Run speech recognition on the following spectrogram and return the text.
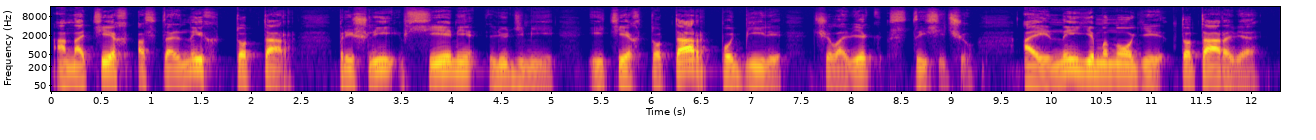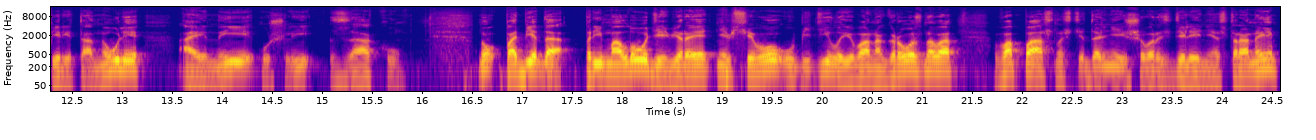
а на тех остальных татар пришли всеми людьми, и тех татар побили человек с тысячу, а иные многие татаровя перетонули, а иные ушли за Аку. Ну, победа при Молоде, вероятнее всего, убедила Ивана Грозного – в опасности дальнейшего разделения страны,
